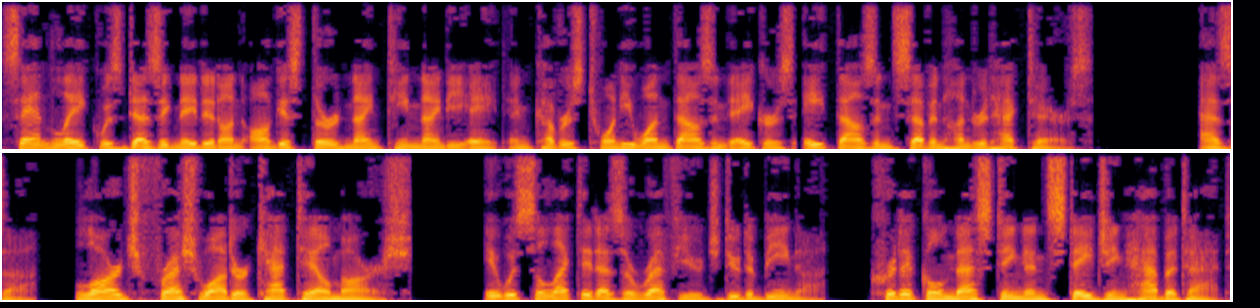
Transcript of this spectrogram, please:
Sand Lake was designated on August 3, 1998 and covers 21,000 acres 8,700 hectares. As a large freshwater cattail marsh, it was selected as a refuge due to being a critical nesting and staging habitat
